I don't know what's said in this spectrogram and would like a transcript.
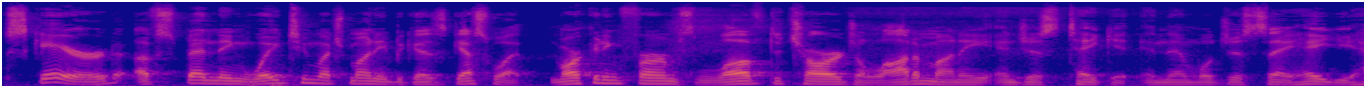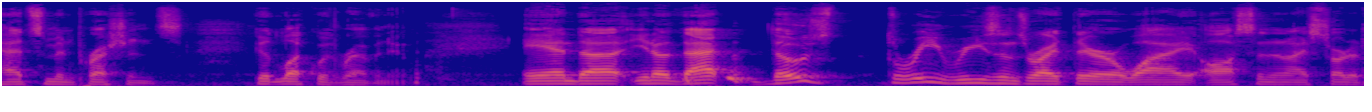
scared of spending way too much money, because guess what? Marketing firms love to charge a lot of money and just take it, and then we'll just say, "Hey, you had some impressions. Good luck with revenue." And uh, you know that those three reasons right there are why Austin and I started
